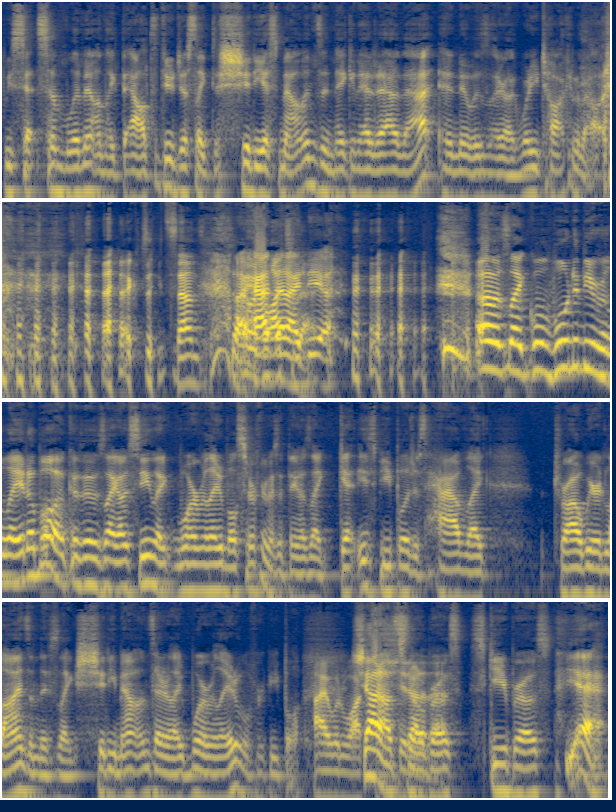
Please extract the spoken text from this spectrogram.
we set some limit on like the altitude, just like the shittiest mountains, and make an edit out of that. And it was like, like what are you talking about? that actually sounds. So I, I had that, that, idea. I was like, well, won't it be relatable? Because it was like I was seeing like more relatable surfing or something. I was like, get these people just have like draw weird lines on these like shitty mountains that are like more relatable for people. I would watch. Shout out Snow Bros, Ski Bros. Yeah.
